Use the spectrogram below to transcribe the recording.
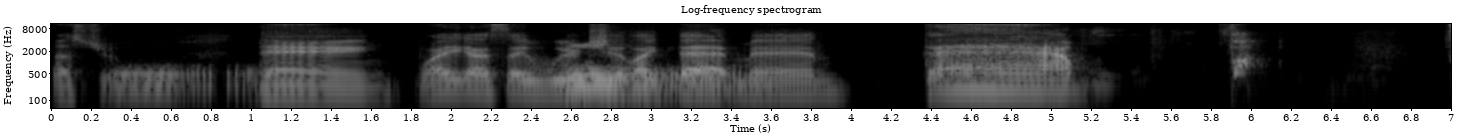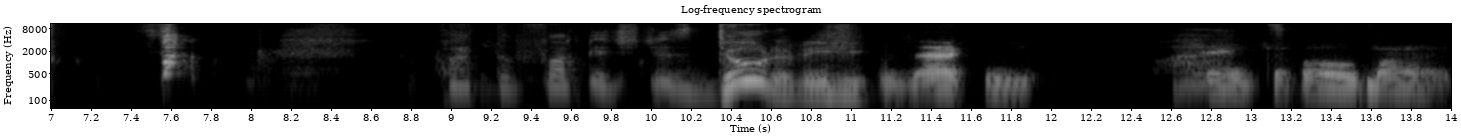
That's true. Mm. Dang. Why you gotta say weird shit like that, Mm. man? Damn. Fuck. Fuck. what the fuck did you just do to me? Exactly. What? Change your whole mind.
